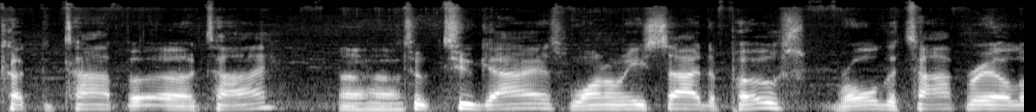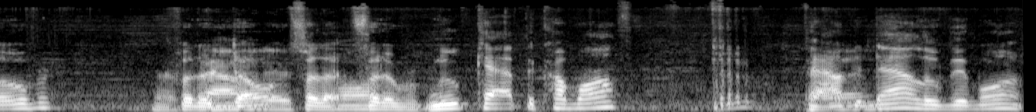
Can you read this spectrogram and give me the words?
cut the top uh, tie. Uh-huh. Took two guys, one on each side of the post, rolled the top rail over for the for the for the loop cap to come off. Pound it down a little bit more.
